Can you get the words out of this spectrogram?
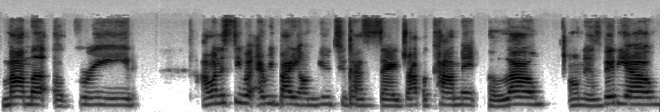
Mama agreed. I want to see what everybody on YouTube has to say. Drop a comment below on this video.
